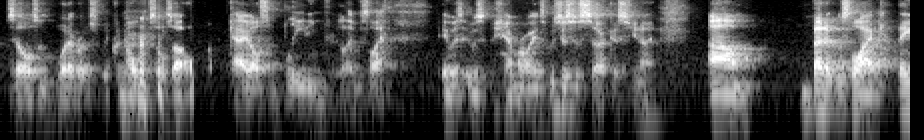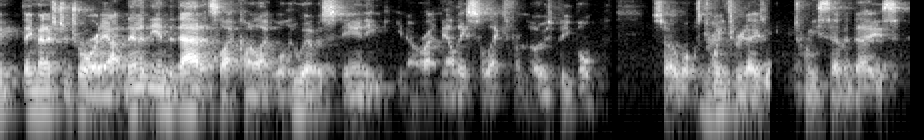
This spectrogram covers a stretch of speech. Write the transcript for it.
themselves and whatever. It was, they couldn't hold themselves up. Chaos and bleeding. It was like it was it was hemorrhoids. It was just a circus, you know. Um, but it was like they they managed to draw it out. And then at the end of that, it's like kind of like, well, whoever's standing, you know, right now they select from those people. So what was Right. 23 days, 27 days.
